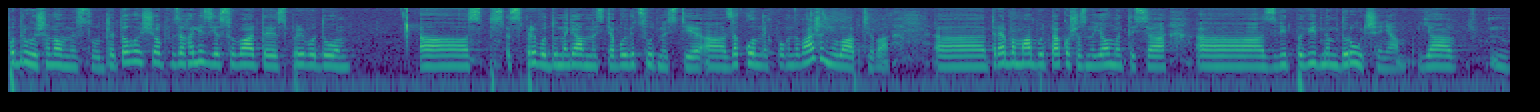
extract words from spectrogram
По-друге, шановний суд, для того, щоб взагалі з'ясувати з приводу. З, приводу наявності або відсутності законних повноважень у Лаптєва, е, треба, мабуть, також ознайомитися з відповідним дорученням. Я м,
